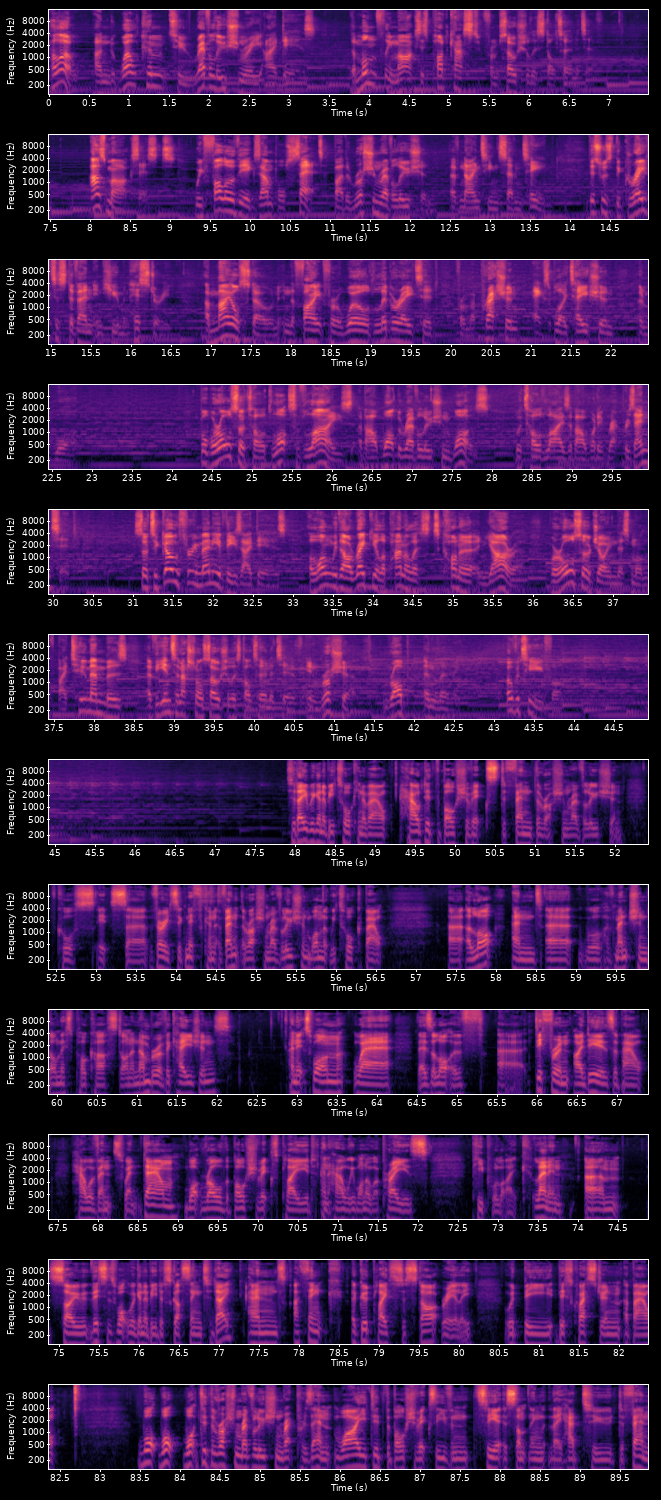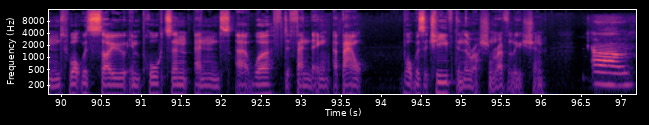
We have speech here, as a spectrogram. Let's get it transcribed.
Hello, and welcome to Revolutionary Ideas, the monthly Marxist podcast from Socialist Alternative. As Marxists, we follow the example set by the Russian Revolution of 1917. This was the greatest event in human history, a milestone in the fight for a world liberated from oppression, exploitation, and war. But we're also told lots of lies about what the revolution was. We're told lies about what it represented. So, to go through many of these ideas, along with our regular panelists Connor and Yara, we're also joined this month by two members of the International Socialist Alternative in Russia, Rob and Lily. Over to you four. Today we're going to be talking about how did the Bolsheviks defend the Russian Revolution of course, it's a very significant event, the Russian Revolution, one that we talk about uh, a lot and uh, will have mentioned on this podcast on a number of occasions. And it's one where there's a lot of uh, different ideas about how events went down, what role the Bolsheviks played, and how we want to appraise people like Lenin. Um, so, this is what we're going to be discussing today. And I think a good place to start, really, would be this question about what what what did the Russian Revolution represent? Why did the Bolsheviks even see it as something that they had to defend? What was so important and uh, worth defending about what was achieved in the Russian Revolution? Um,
